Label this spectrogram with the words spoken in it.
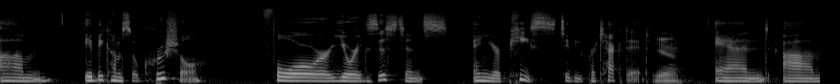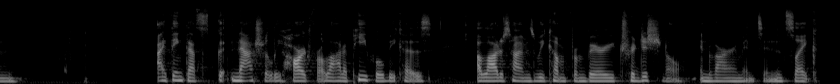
um, it becomes so crucial for your existence and your peace to be protected Yeah. And um, I think that's naturally hard for a lot of people because a lot of times we come from very traditional environments, and it's like,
